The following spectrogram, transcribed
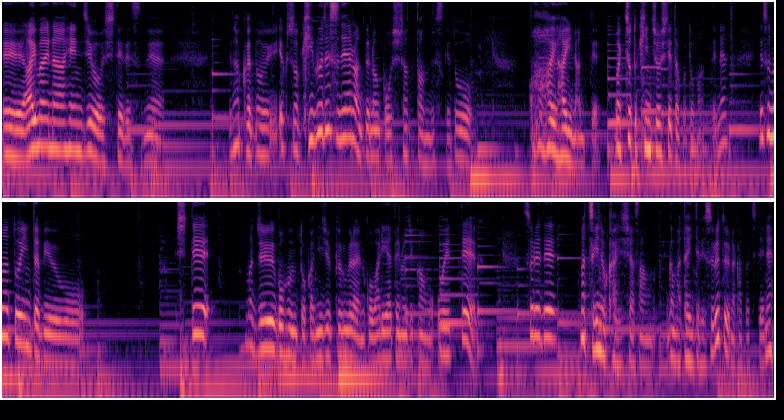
えー、曖昧な返事をしてですねなんかの役所の奇遇ですねなんてなんかおっしゃったんですけど「はいはい」なんて、まあ、ちょっと緊張してたこともあってねでその後インタビューをして、まあ、15分とか20分ぐらいのこう割り当ての時間を終えてそれで、まあ、次の会社さんがまたインタビューするというような形でね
